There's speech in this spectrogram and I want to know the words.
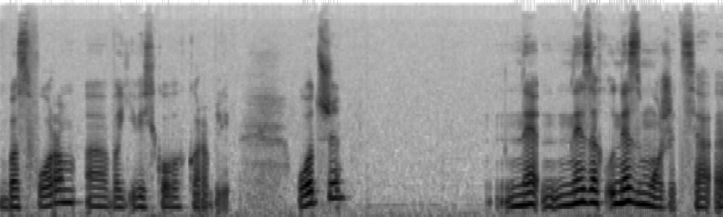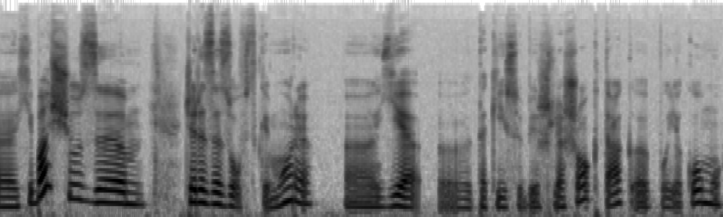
Босфором військових кораблів. Отже, не, не, зах- не зможеться. Е, Хіба що з, через Азовське море е, є е, такий собі шляшок, так, по якому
